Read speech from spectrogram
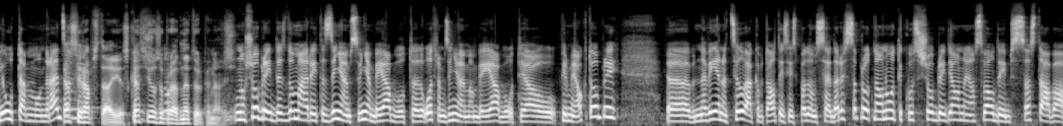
jūtam un redzam. Kas ir apstājies? Kas, jūsuprāt, nu, neturpinās? Nu, šobrīd es domāju, arī tas ziņojums viņam bija jābūt, otram ziņojumam bija jābūt jau 1. oktobrī. Uh, Neviena cilvēka kapitāla attīstības padomus sēde arī, saprotu, nav notikusi šobrīd jaunajās valdības sastāvā.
